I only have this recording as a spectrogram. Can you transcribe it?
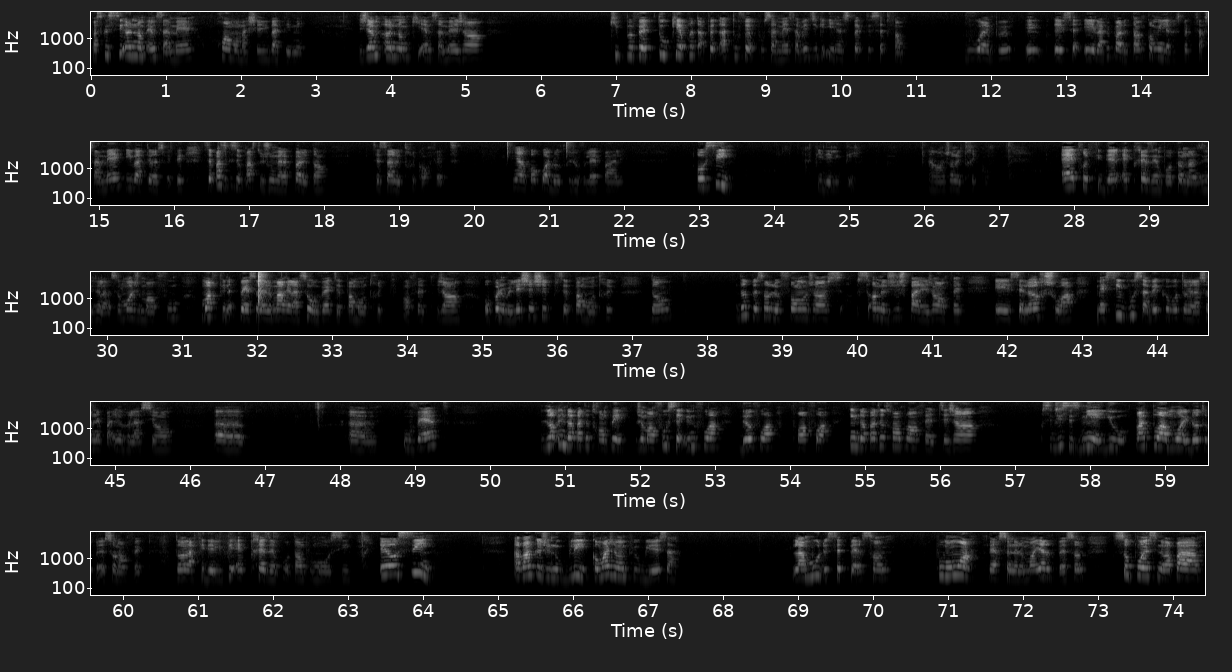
Parce que si un homme aime sa mère, crois-moi, ma chérie, va t'aimer. J'aime un homme qui aime sa mère, genre, qui peut faire tout, qui est prêt à, faire, à tout faire pour sa mère. Ça veut dire qu'il respecte cette femme. Vous voyez un peu. Et, et, la plupart du temps, comme il respecte sa mère, il va te respecter. C'est pas ce qui se passe toujours, mais la plupart du temps, C'est ça le truc en fait. Il y a encore quoi d'autre que je voulais parler? Aussi, la fidélité. Arrangeons le tricot. Être fidèle est très important dans une relation. Moi, je m'en fous. Moi, personnellement, relation ouverte, c'est pas mon truc, en fait. Genre, open relationship, c'est pas mon truc. Donc, d'autres personnes le font, genre, on ne juge pas les gens, en fait. Et c'est leur choix. Mais si vous savez que votre relation n'est pas une relation euh, euh, ouverte, l'homme, ne doit pas te tromper. Je m'en fous, c'est une fois, deux fois, trois fois. Il ne doit pas te tromper, en fait. C'est genre, this is me and you. Pas toi, moi et d'autres personnes, en fait. Donc, la fidélité est très importante pour moi aussi. Et aussi, avant que je n'oublie, comment j'ai même pu oublier ça? L'amour de cette personne. Pour moi, personnellement, il y a d'autres personnes. Ce point-ci ne va pas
